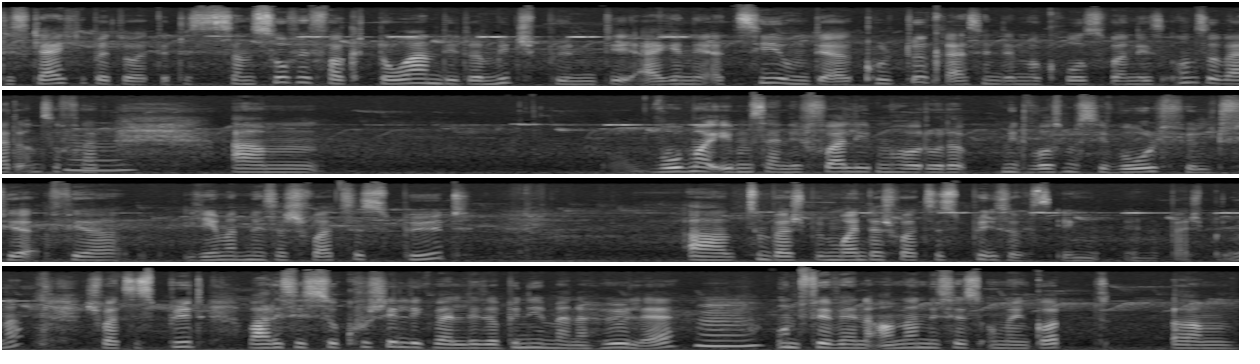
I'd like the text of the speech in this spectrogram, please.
das Gleiche bedeutet. Es sind so viele Faktoren, die da mitspielen, die eigene Erziehung, der Kulturkreis, in dem man groß geworden ist und so weiter und so fort. Mhm. Ähm, wo man eben seine Vorlieben hat oder mit was man sich wohlfühlt. Für, für jemanden ist ein schwarzes Bild, äh, zum Beispiel meint ein schwarzes Bild, ich sage jetzt irgendein Beispiel, ne? schwarzes Bild, war das ist so kuschelig, weil da bin ich in meiner Höhle. Mhm. Und für wen anderen ist es, oh mein Gott, ähm,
